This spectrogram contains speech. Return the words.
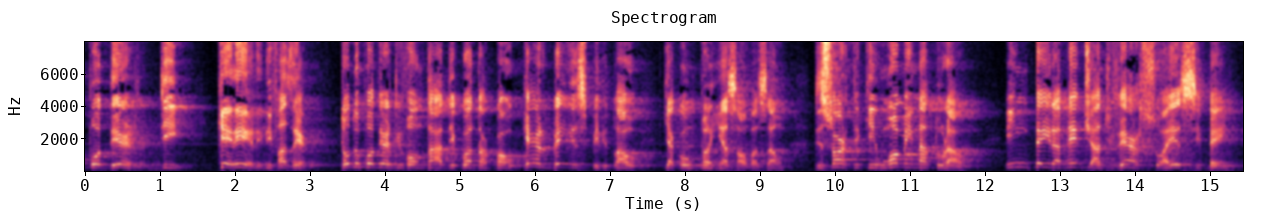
poder de querer e de fazer, todo o poder de vontade quanto a qualquer bem espiritual que acompanhe a salvação, de sorte que um homem natural, inteiramente adverso a esse bem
